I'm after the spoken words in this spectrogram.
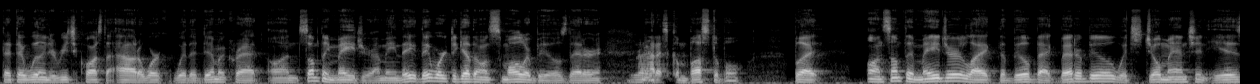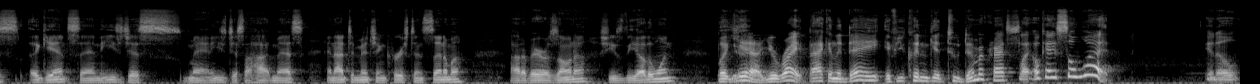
that they're willing to reach across the aisle to work with a Democrat on something major. I mean, they, they work together on smaller bills that are not as combustible. But on something major like the Build Back Better bill, which Joe Manchin is against, and he's just man, he's just a hot mess. And not to mention Kyrsten Sinema out of Arizona, she's the other one. But yeah. you're right. Back in the day, if you couldn't get two Democrats, it's like okay, so what? You know,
